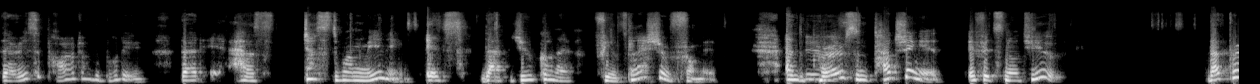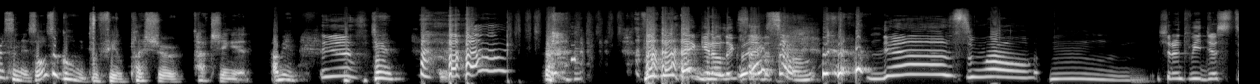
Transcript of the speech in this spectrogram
There is a part of the body that has just one meaning. It's that you're gonna feel pleasure from it. And the yes. person touching it, if it's not you, that person is also going to feel pleasure touching it. I mean, yes. I get all excited. Awesome. yes, wow. Mm. Shouldn't we just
